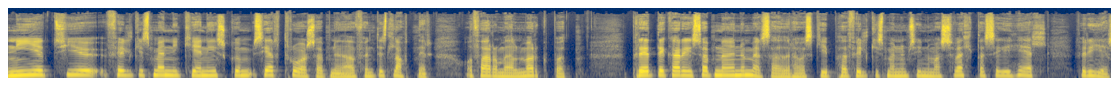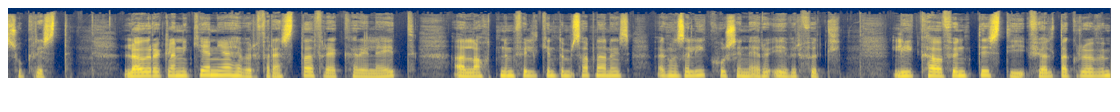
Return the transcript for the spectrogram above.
90 fylgismenn í kenískum sértrúasöfnið að fundist látnir og þar á meðal mörgböld. Predikar í söfnaðinum er sagður hafa skipað fylgismennum sínum að svelta sig í hel fyrir Jésu Krist. Lögreglan í Kenya hefur frestað frekar í leit að látnum fylgjendum safnarins vegna þess að líkhúsin eru yfir full. Lík hafa fundist í fjöldagröfum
